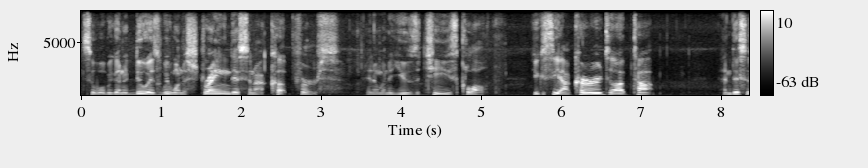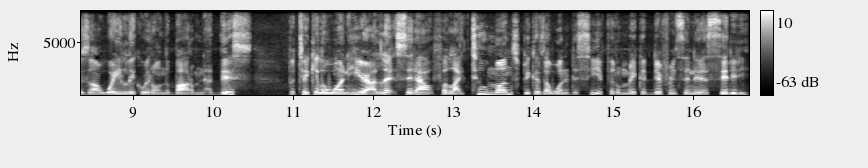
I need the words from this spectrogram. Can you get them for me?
So what we're going to do is we want to strain this in our cup first. And I'm going to use a cheesecloth. You can see our curds are up top and this is our whey liquid on the bottom. Now this particular one here, I let sit out for like two months because I wanted to see if it'll make a difference in the acidity.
